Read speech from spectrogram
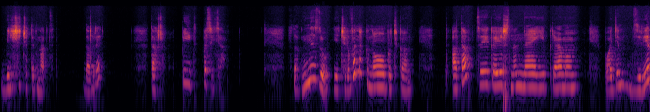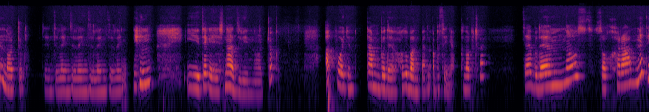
Більше 14. Добре? Так що підписуйся. Тут внизу є червона кнопочка, а там цикаєш на неї прямо. Потім дзвіночок. Зелень, зелень, зелень, зелень, зелень. І цикаєш на дзвіночок. А потім там буде голуба, або синя кнопочка. Це буде нас сохранити.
